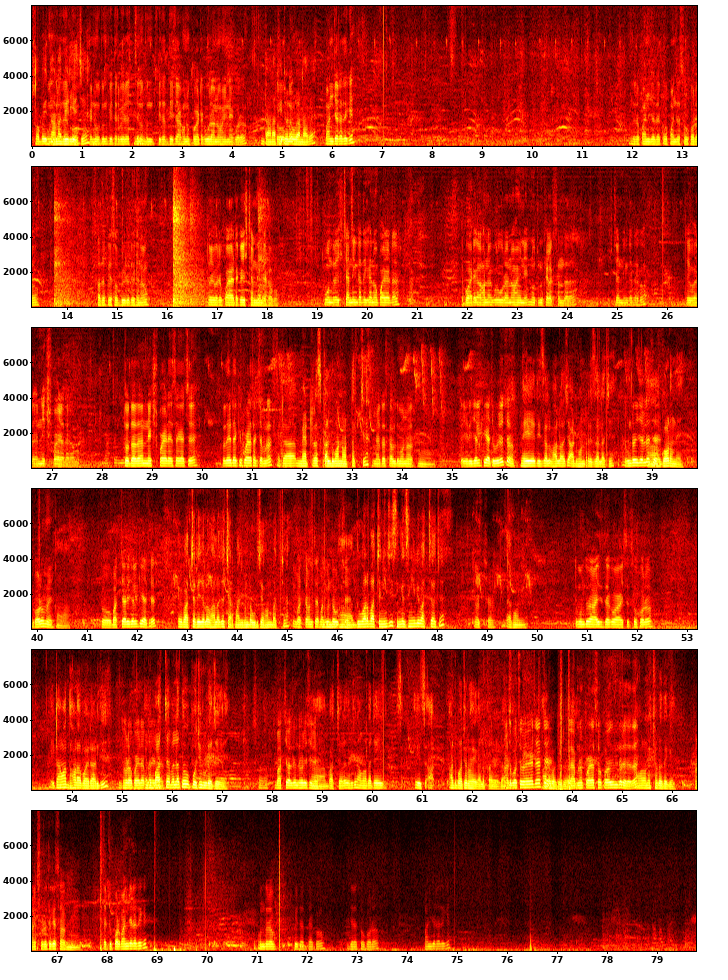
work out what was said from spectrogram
সবই দেখো, বেরিয়েছে। নতুন ফিতার বেরোচ্ছে নতুন ফিতার দিয়েছে এখনও পায়রাটাকে উড়ানো হয়নি একবারও। তো ফিট হলে উড়ানো হবে। পাঞ্জারা থেকে। পাঞ্জা দেখো পাঞ্জা শো করো। সাথে ফেস অফ ভিডিও দেখে নাও। তো এবারে পায়রাটাকে স্ট্যান্ডিং দেখাবো। তো বন্ধুরা স্ট্যান্ডিংটা দেখে নাও পায়রাটার। এই পায়রাটাকে এখন একবার উড়ানো হয়নি নতুন কালেকশন দাদা। স্ট্যান্ডিংটা দেখো। তো এবারে নেক্সট পায়রা দেখাবো। তো দাদা নেক্সট পায়রা এসে গেছে। দাদা এটা কি পায়রা থাকছে আপনার? এটা ম্যাট্রাস কালডুমা নট থাকছে। ম্যাটাস কালদুমানার হুম। তো এই রেজাল্ট কি আছে বুঝেছ? এই রেজাল্ট ভালো আছে আট ঘণ্টা রেজাল্ট আছে। ঘণ্টা রেজাল্ট আছে? হ্যাঁ, গরমে। গরমে? হ্যাঁ। তো বাচ্চা রেজাল্ট কি আছে? এর বাচ্চার রেজাল্টও ভালো আছে চার পাঁচ ঘণ্টা উঠছে এখন বাচ্চা। বাচ্চা মানে চার পাঁচ ঘণ্টা উঠছে? হ্যাঁ দুবার বাচ্চা নিয়েছি সিঙ্গেল সিঙ্গেলই বাচ্চা আছে। আচ্ছা। এখন তো বন্ধুরা আইস দেখো আইসে শো করো। এটা আমার ধরা পয়টা আর কি। ধরা পায়রা এটা আপনার এটা? বাচ্চা বেলাতেও প্রচুর উড়েছে বাচ্চা বেলদিন ধরেছিলেন হ্যাঁ আমার কাছে এই- আট- বছর হয়ে গেল পায়রাটা আট বছর হয়ে গেছে আট বছর তাহলে আপনার কতদিন ধরে দাদা? আমার অনেক ছোট থেকে। অনেক ছোটো থেকে তা একটু পর পাঞ্জাটা থেকে? বন্ধুরা দেখো শো করো। পাঞ্জাটা থেকে?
